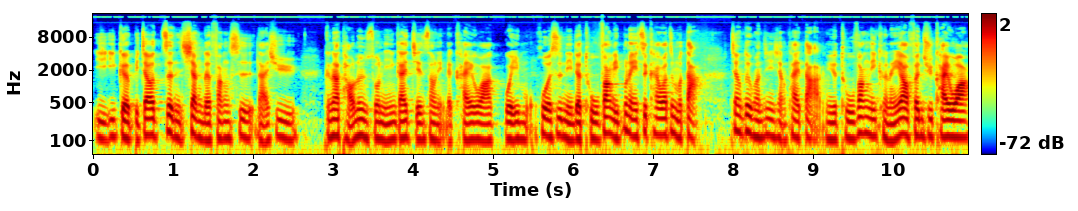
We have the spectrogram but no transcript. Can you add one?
以一个比较正向的方式来去。跟他讨论说，你应该减少你的开挖规模，或者是你的土方，你不能一次开挖这么大，这样对环境影响太大。你的土方你可能要分区开挖，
